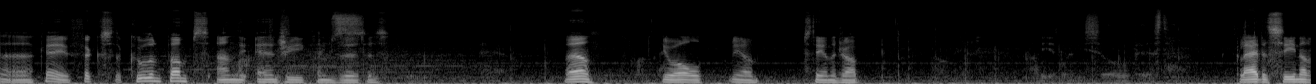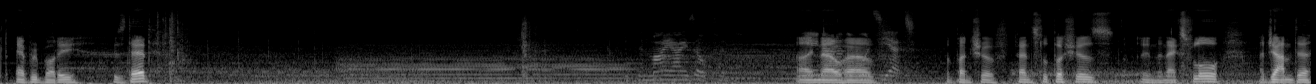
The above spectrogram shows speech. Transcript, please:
Okay, fix the coolant pumps and the energy converters. Well, you all, you know, stay on the job. Oh, Ahti is gonna be so pissed. Glad to see not everybody is dead. Keeping my eyes open. I now out of the woods have a bunch of pencil pushers in the next floor, a janitor,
